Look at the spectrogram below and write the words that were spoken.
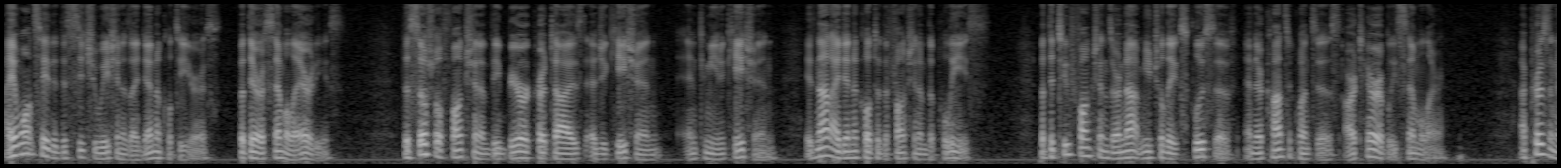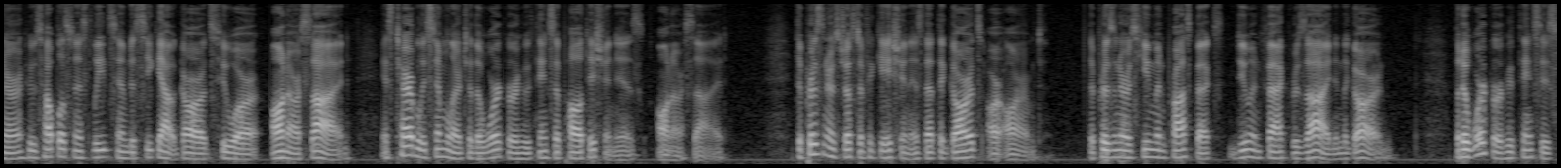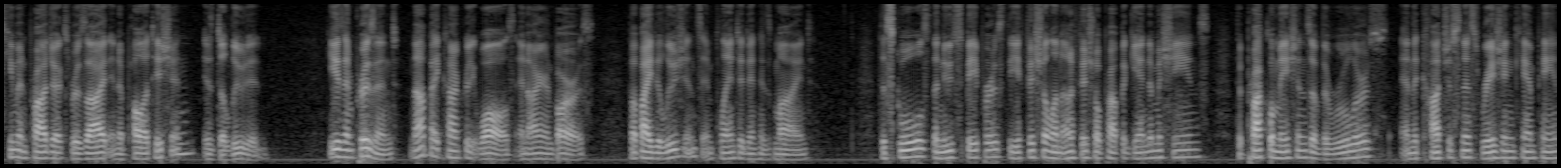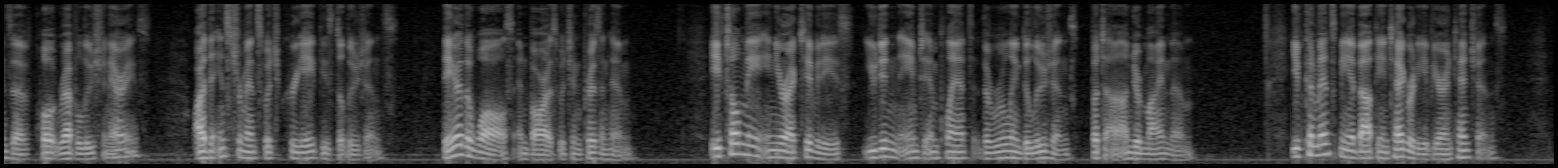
I won't say that this situation is identical to yours, but there are similarities. The social function of the bureaucratized education and communication is not identical to the function of the police, but the two functions are not mutually exclusive, and their consequences are terribly similar. A prisoner whose helplessness leads him to seek out guards who are on our side is terribly similar to the worker who thinks a politician is on our side. The prisoner's justification is that the guards are armed. The prisoner's human prospects do in fact reside in the guard. But a worker who thinks his human projects reside in a politician is deluded. He is imprisoned, not by concrete walls and iron bars, but by delusions implanted in his mind. The schools, the newspapers, the official and unofficial propaganda machines, the proclamations of the rulers, and the consciousness-raising campaigns of, quote, revolutionaries, are the instruments which create these delusions. They are the walls and bars which imprison him. You've told me in your activities you didn't aim to implant the ruling delusions, but to undermine them. You've convinced me about the integrity of your intentions,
